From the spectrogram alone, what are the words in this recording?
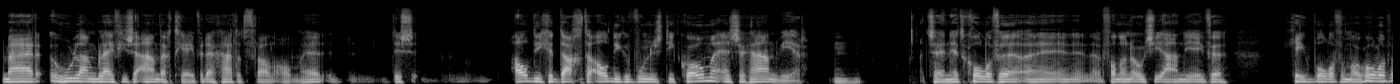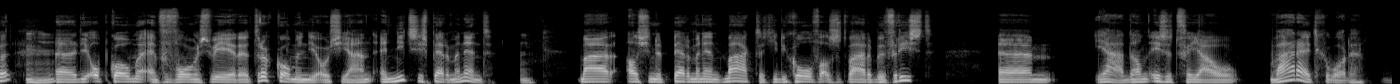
Maar hoe lang blijf je ze aandacht geven? Daar gaat het vooral om. Hè. Dus al die gedachten, al die gevoelens die komen en ze gaan weer. Mm Het zijn net golven uh, van een oceaan die even geen wolven, maar golven, mhm. eh, die opkomen en vervolgens weer uh, terugkomen in die oceaan. En niets is permanent. Mhm. Maar als je het permanent maakt, dat je die golven als het ware bevriest, ehm, ja, dan is het voor jou waarheid geworden. Mhm.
